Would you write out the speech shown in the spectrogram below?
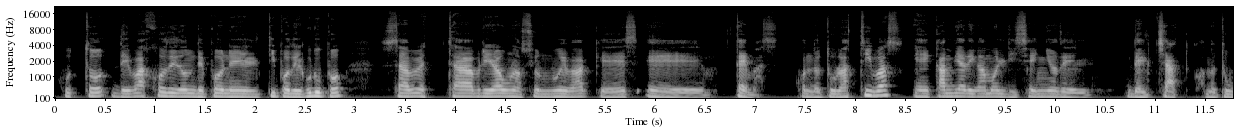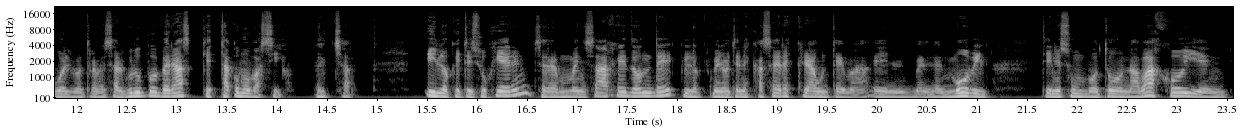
justo debajo de donde pone el tipo del grupo, sabes, te abrirá una opción nueva que es eh, temas. Cuando tú lo activas, eh, cambia, digamos, el diseño del, del chat. Cuando tú vuelves otra vez al grupo, verás que está como vacío el chat. Y lo que te sugieren será un mensaje donde lo primero que tienes que hacer es crear un tema. En, el móvil tienes un botón abajo y en,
